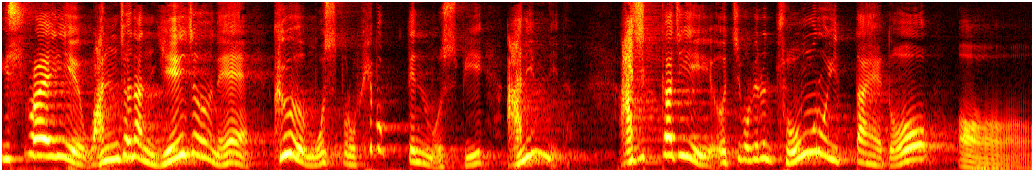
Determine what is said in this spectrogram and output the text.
이스라엘이 완전한 예전의 그 모습으로 회복 된 모습이 아닙니다. 아직까지 어찌 보면 종으로 있다 해도 어,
